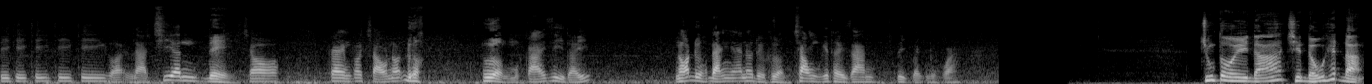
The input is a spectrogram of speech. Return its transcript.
cái cái cái cái, cái gọi là tri ân để cho các em các cháu nó được hưởng một cái gì đấy nó được đáng nhẽ nó được hưởng trong cái thời gian dịch bệnh vừa qua. Chúng tôi đã chiến đấu hết đạn,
